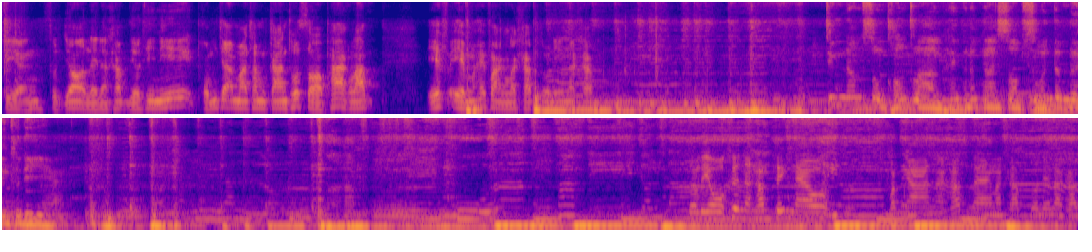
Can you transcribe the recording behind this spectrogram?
เป็นไงครับเสียงสุดยอดเลยนะครับ เดี๋ยวทีนี้ผมจะมาทำการทดสอบภาคลับ FM ให้ฟังนะครับตัวนี้นะครับ จึงนำส่งของกลางให้พนักงานสอบสวนดำเนินคดี สเรีโอขึ้นนะครับเทคแนวทำงานนะครับ แรงนะครับตัวนี้นะครับ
